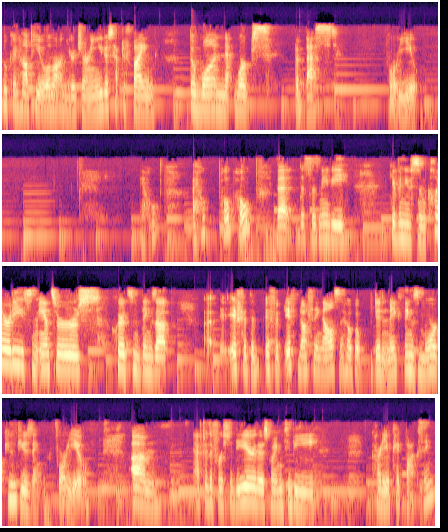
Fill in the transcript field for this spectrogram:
who can help you along your journey. You just have to find the one that works the best for you. I hope, I hope, hope, hope that this has maybe given you some clarity, some answers, cleared some things up. Uh, if, if, if nothing else, I hope it didn't make things more confusing for you. Um, after the first of the year, there's going to be cardio kickboxing,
